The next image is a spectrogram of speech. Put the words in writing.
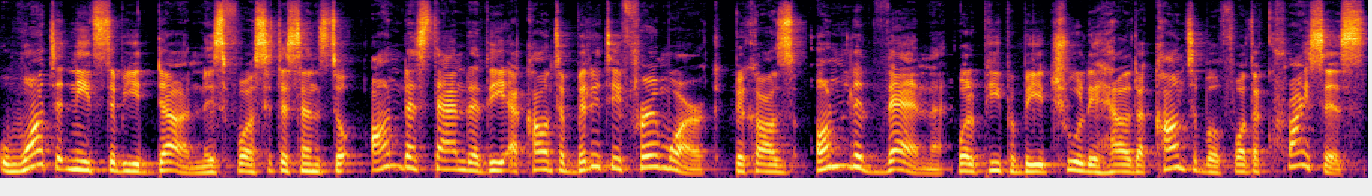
what needs to be done is for citizens to understand the accountability framework because only then will people be truly held accountable for the crisis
